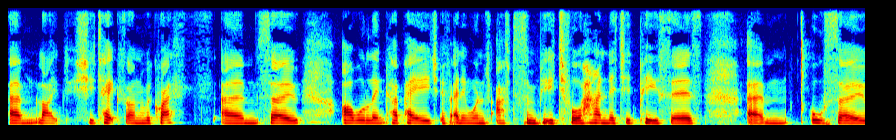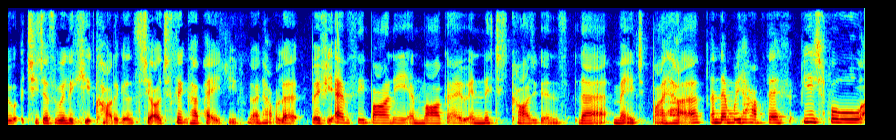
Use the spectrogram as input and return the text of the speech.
Um, like she takes on requests um, so I will link her page if anyone's after some beautiful hand knitted pieces. Um, also, she does really cute cardigans too. I'll just link her page and you can go and have a look. But if you ever see Barney and Margot in knitted cardigans, they're made by her. And then we have this beautiful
